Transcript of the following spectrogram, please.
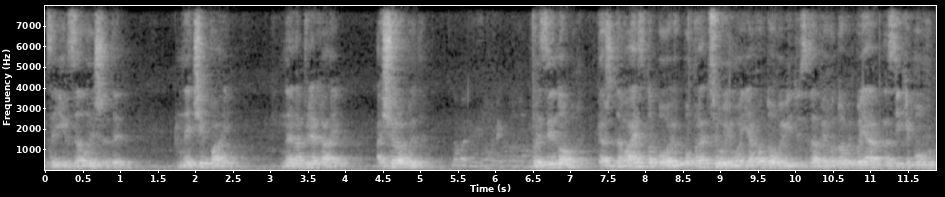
це їх залишити. Не чіпай, не напрягай. А що робити? Вези нових. Каже, давай з тобою попрацюємо. Я готовий він сказав, я готовий, бо я настільки був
